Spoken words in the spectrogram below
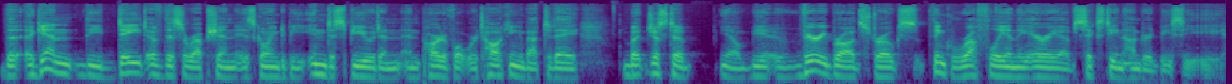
the again the date of this eruption is going to be in dispute and, and part of what we're talking about today. But just to you know be very broad strokes, think roughly in the area of 1600 BCE.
